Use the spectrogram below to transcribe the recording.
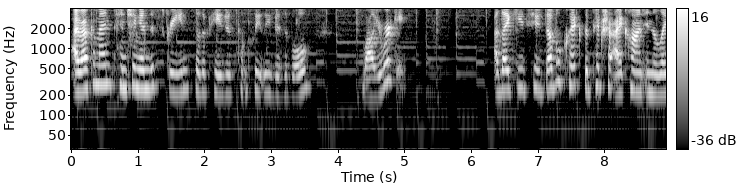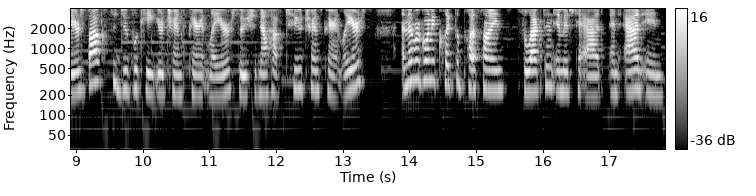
I recommend pinching in the screen so the page is completely visible while you're working. I'd like you to double click the picture icon in the layers box to duplicate your transparent layer. So you should now have two transparent layers. And then we're going to click the plus sign, select an image to add, and add in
